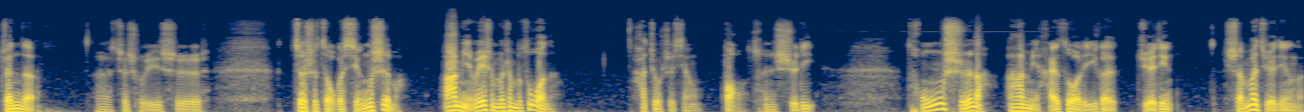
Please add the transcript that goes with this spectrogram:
真的，呃，这属于是，这是走个形式嘛？阿敏为什么这么做呢？他就是想保存实力。同时呢，阿敏还做了一个决定，什么决定呢？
